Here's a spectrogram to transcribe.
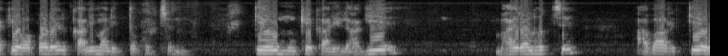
একে অপরের কালিমালিপ্ত করছেন। কেউ মুখে কালি লাগিয়ে ভাইরাল হচ্ছে, আবার কেউ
